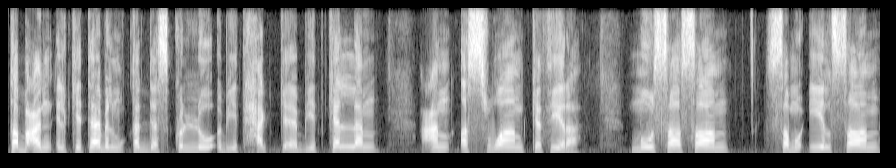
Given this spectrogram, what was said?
طبعا الكتاب المقدس كله بيتحك بيتكلم عن أصوام كثيرة. موسى صام صموئيل صام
